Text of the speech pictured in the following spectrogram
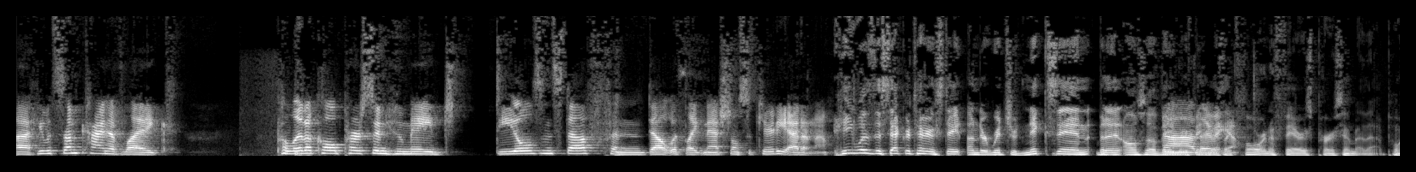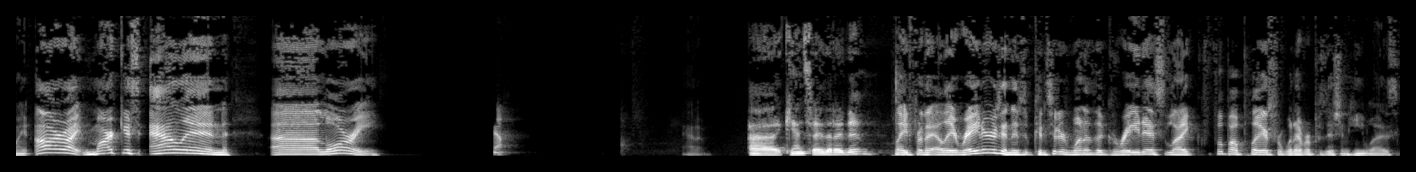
Uh, he was some kind of like political person who made deals and stuff and dealt with like national security. I don't know. He was the Secretary of State under Richard Nixon, but then also a very Ah, famous like go. foreign affairs person by that point. All right, Marcus Allen, uh, Lauri, No. Adam I can't say that I do. played for the LA Raiders and is considered one of the greatest like football players for whatever position he was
